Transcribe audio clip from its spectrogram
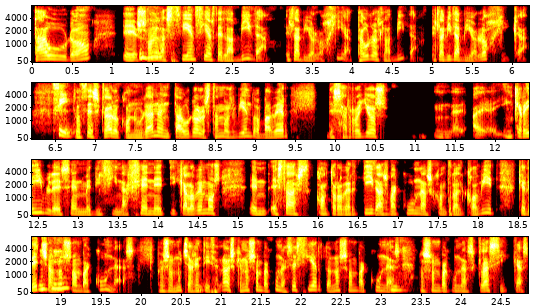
Tauro eh, son las ciencias de la vida, es la biología. Tauro es la vida, es la vida biológica. Sí. Entonces, claro, con Urano en Tauro lo estamos viendo, va a haber desarrollos increíbles en medicina genética, lo vemos en estas controvertidas vacunas contra el COVID, que de hecho no son vacunas. Por eso mucha gente dice, no, es que no son vacunas. Es cierto, no son vacunas, mm. no son vacunas clásicas,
